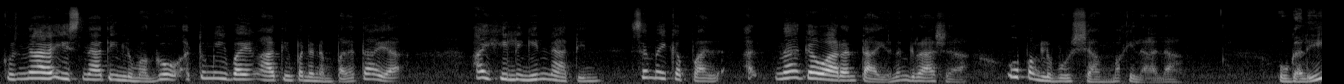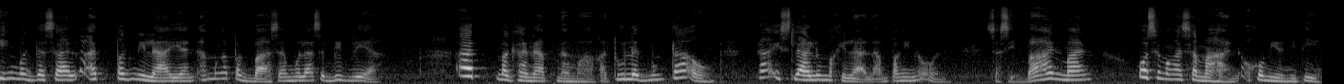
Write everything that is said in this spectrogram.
kung nais nating lumago at tumibay ang ating pananampalataya, ay hilingin natin sa may kapal at nagawaran tayo ng grasya upang lubos siyang makilala. Ugalihing magdasal at pagnilayan ang mga pagbasa mula sa Biblia at maghanap ng mga katulad mong taong nais lalong makilala ang Panginoon sa simbahan man o sa mga samahan o community.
